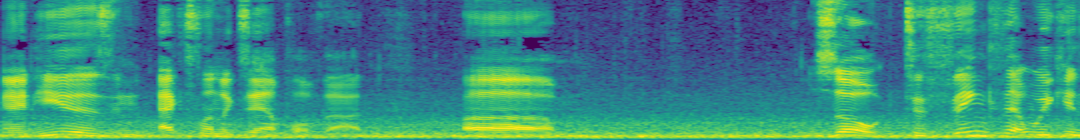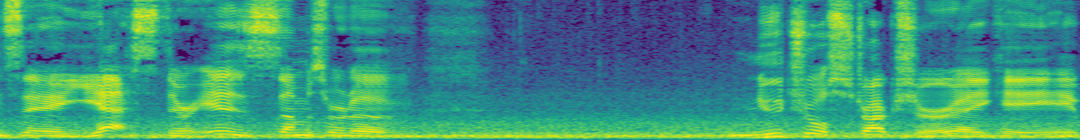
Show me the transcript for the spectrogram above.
and he is an excellent example of that. Um, so to think that we can say yes, there is some sort of neutral structure, aka a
